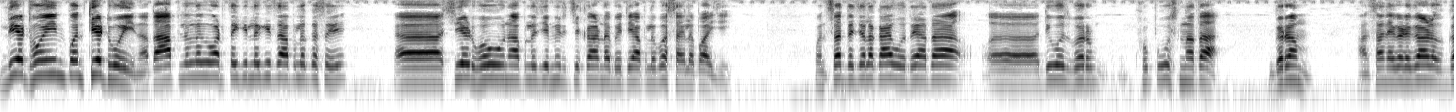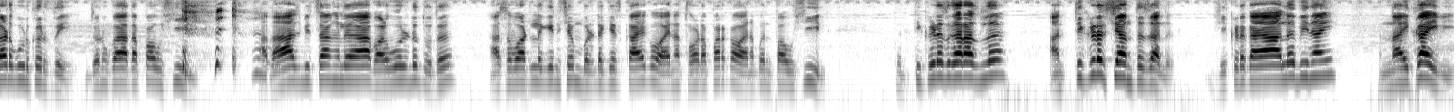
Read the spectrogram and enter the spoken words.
लेट होईन पण थेट होईन. आता आपल्याला वाटतं की लगेच आपलं कसं आहे शेड होऊन आपलं जे मिरची कांडा ते आपलं बसायला पाहिजे. पण सध्याच्याला काय होतं आहे आता दिवसभर खूप उष्णता गरम आणि संध्याकाळी गाड गाडगुड करतंय. जणू काय आता पाऊस येईल आता आज बी चांगलं आभाळ ओरडत होतं. असं वाटलं की शंभर टक्केच काय का व्हायना थोडाफार का व्हायना पण पाऊस येईल. पण तिकडंच गराजलं आणि तिकडंच शांत झालं. इकडं काय आलं बी नाही नाही काय बी.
